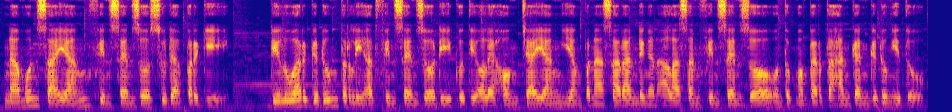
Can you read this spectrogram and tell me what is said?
Namun sayang, Vincenzo sudah pergi. Di luar gedung terlihat Vincenzo diikuti oleh Hong Chayang yang penasaran dengan alasan Vincenzo untuk mempertahankan gedung itu.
